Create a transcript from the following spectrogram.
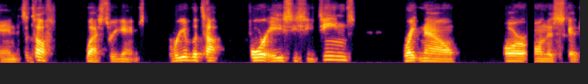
and it's a tough last three games. Three of the top four ACC teams right now are on this schedule.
